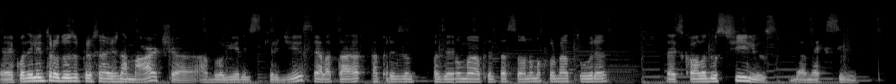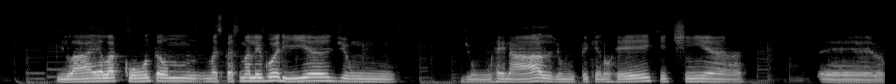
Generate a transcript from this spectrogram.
É, quando ele introduz o personagem da Marte, a, a blogueira esquerdista, ela tá, tá fazendo uma apresentação numa formatura da escola dos filhos da Maxine. E lá ela conta uma espécie de uma alegoria de um, de um reinado, de um pequeno rei que tinha é,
